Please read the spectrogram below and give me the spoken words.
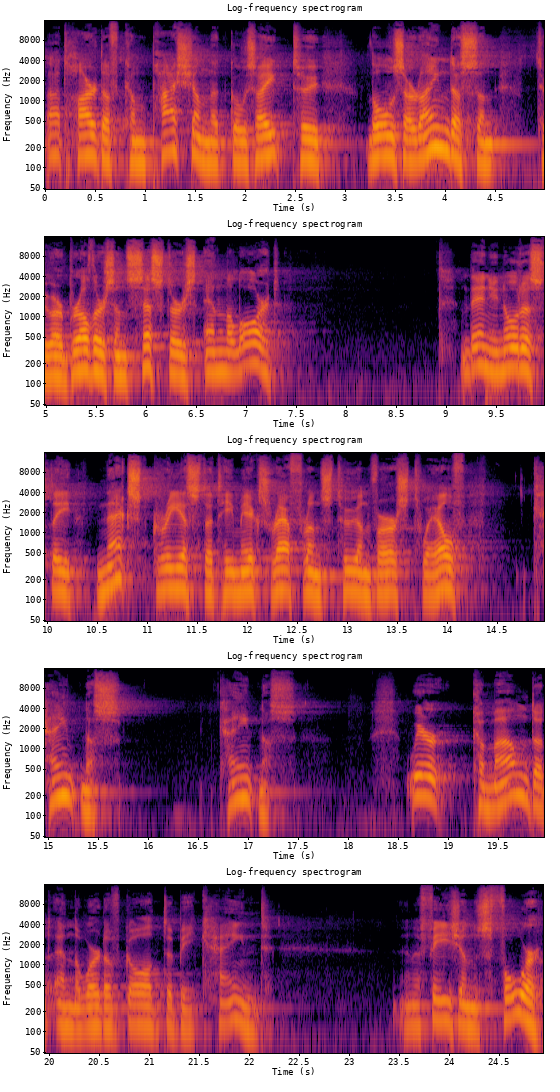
that heart of compassion that goes out to those around us and to our brothers and sisters in the Lord. And then you notice the next grace that he makes reference to in verse 12 kindness. Kindness. We're commanded in the Word of God to be kind in Ephesians 4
